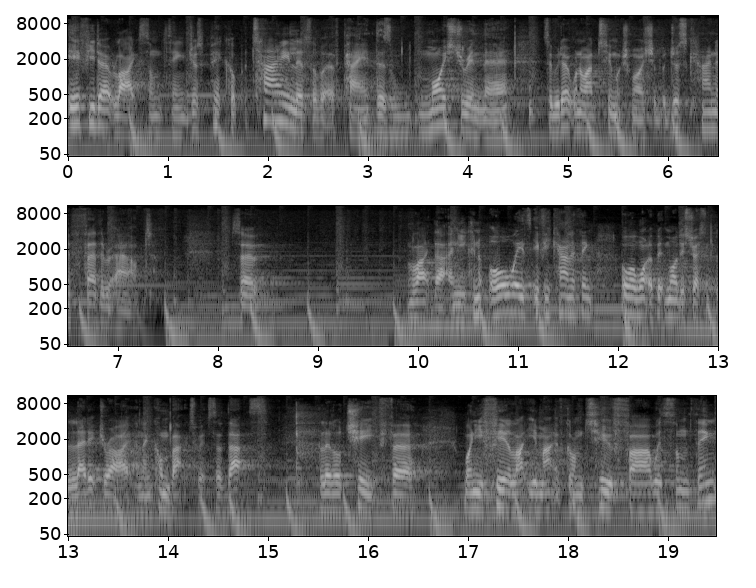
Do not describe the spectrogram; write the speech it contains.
if you don't like something, just pick up a tiny little bit of paint. There's moisture in there, so we don't want to add too much moisture, but just kind of feather it out. So, like that. And you can always, if you kind of think, oh, I want a bit more distress, let it dry and then come back to it. So that's a little cheat for when you feel like you might have gone too far with something.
